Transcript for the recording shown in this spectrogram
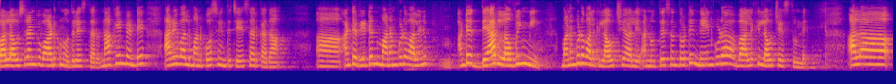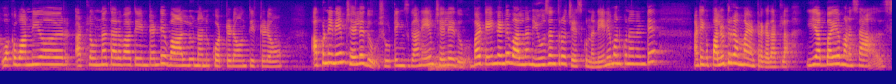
వాళ్ళ అవసరానికి వాడుకుని వదిలేస్తారు. నాకేంటంటే అరే వాళ్ళు మన కోసం ఇంత చేశారు కదా. అంటే రిటర్న్ మనం కూడా వాళ్ళని అంటే దే ఆర్ లవింగ్ మీ. మనం కూడా వాళ్ళకి లవ్ చేయాలి అన్న ఉద్దేశంతో నేను కూడా వాళ్ళకి లవ్ చేస్తుండే. అలా ఒక వన్ ఇయర్ అట్లా ఉన్న తర్వాత ఏంటంటే వాళ్ళు నన్ను కొట్టడం తిట్టడం. అప్పుడు నేనేం చేయలేదు. షూటింగ్స్ కానీ ఏం చేయలేదు. బట్ ఏంటంటే వాళ్ళు నన్ను యూజ్ అండ్ త్రో చేసుకున్నాను నేనేమనుకున్నానంటే అంటే ఇక పల్లెటూరు అమ్మాయి అంటారు కదా అట్లా. ఈ అబ్బాయే మన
